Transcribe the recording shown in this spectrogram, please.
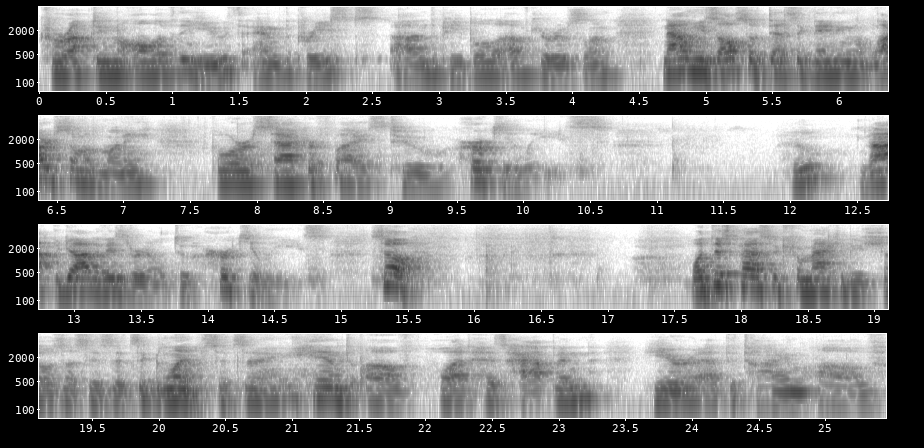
corrupting all of the youth and the priests uh, and the people of Jerusalem. Now he's also designating a large sum of money for sacrifice to Hercules. Who? Not the God of Israel, to Hercules. So, what this passage from Maccabees shows us is it's a glimpse, it's a hint of what has happened here at the time of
